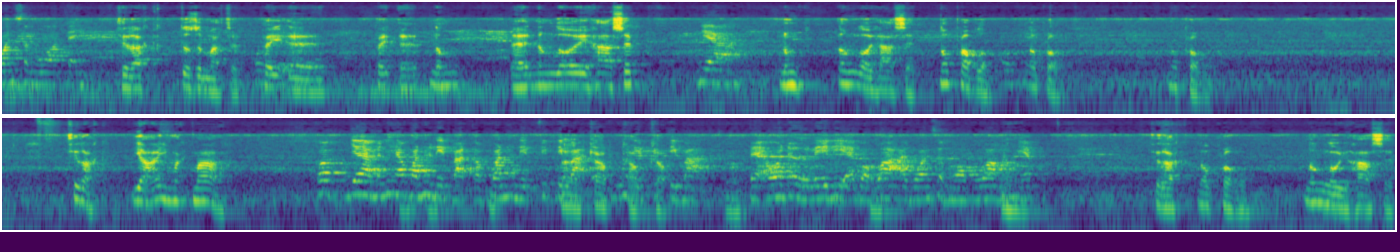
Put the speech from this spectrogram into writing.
want some more thing ที่รัก doesn't matter ไปเอ่อไปเอ่อน้องเอ่อน้องลอยห้าสิบ yeah น้องน้องลอยห้าสิบ no problem no problem no problem ที่รักย้ายมากมากก็ย่ามันแค่วันหันเด็บาทกับวันหันเด็ดฟิฟติบาทแอนทูหนเด็ดฟิฟติบาท แต่ออเดอร์เลดี้ไอบอกว่าไอวอนสมอเพราะว่ามันแอบที่รัก no problem น้องลอยห้าสิบ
